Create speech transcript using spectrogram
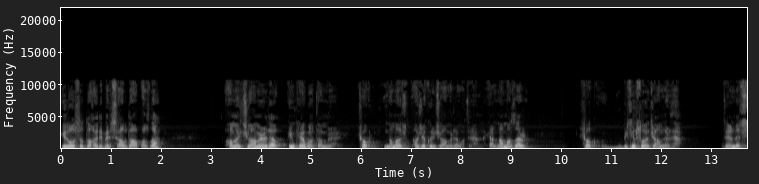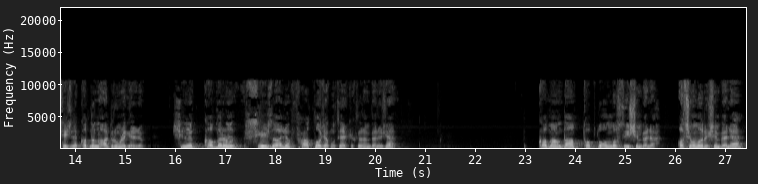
Yedi olsa daha iyi böyle. Sahabı daha fazla. Ama camilerde imkan buna tabi. Çok namaz hacı kılın camilerde muhtemelen. Yani namazlar çok bitim sorun camilerde. Muhtemelen secde kadının hal durumuna gelelim. Şimdi kadınların secde hali farklı olacak muhtemelen erkeklerin böylece. Kadınların daha toplu olması için böyle, açılmaları için böyle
